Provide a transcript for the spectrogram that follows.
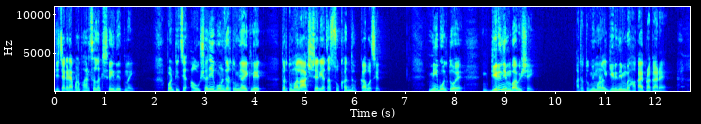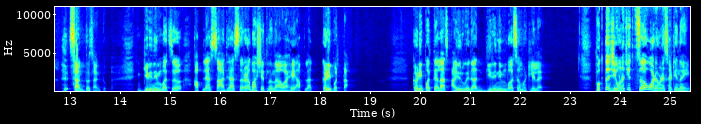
जिच्याकडे आपण फारसं लक्षही देत नाही. पण तिचे औषधी गुण जर तुम्ही ऐकलेत तर तुम्हाला आश्चर्याचा सुखद धक्का बसेल. मी बोलतोय गिरिनिंबाविषयी. आता तुम्ही म्हणाल गिरिनिंब हा काय प्रकार आहे? सांगतो सांगतो. गिरिनिंबाचं आपल्या साध्या सरळ भाषेतलं नाव आहे आपला कढीपत्ता. कढीपत्त्यालाच आयुर्वेदात गिरिनिंब असं म्हटलेलं आहे. फक्त जेवणाची चव वाढवण्यासाठी नाही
